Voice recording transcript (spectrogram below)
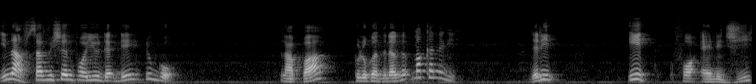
Enough, sufficient for you that day, you go. Lapar, perlukan tenaga, makan lagi. Jadi, eat for energy,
